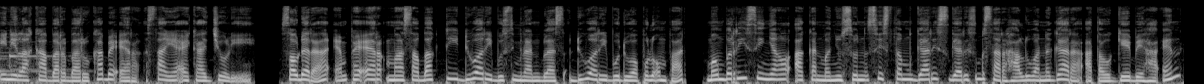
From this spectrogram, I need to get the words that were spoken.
Inilah kabar baru KBR, saya Eka Juli. Saudara, MPR Masa Bakti 2019-2024 memberi sinyal akan menyusun sistem garis-garis besar haluan negara atau GBHN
